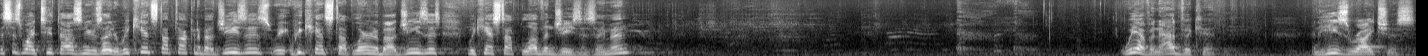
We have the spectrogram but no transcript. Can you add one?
This is why 2,000 years later, we can't stop talking about Jesus. We, we can't stop learning about Jesus. We can't stop loving Jesus. Amen? We have an advocate, and he's righteous,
